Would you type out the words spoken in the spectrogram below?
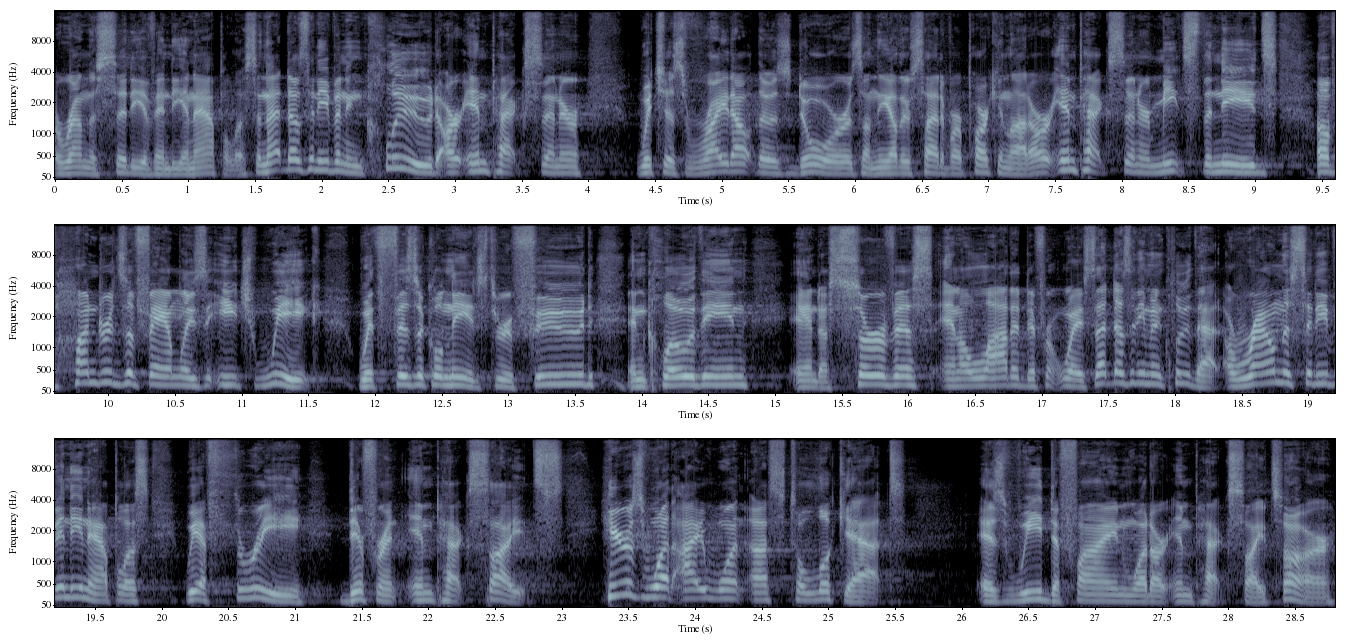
around the city of Indianapolis. And that doesn't even include our impact center, which is right out those doors on the other side of our parking lot. Our impact center meets the needs of hundreds of families each week with physical needs through food and clothing and a service and a lot of different ways. That doesn't even include that. Around the city of Indianapolis, we have three different impact sites. Here's what I want us to look at as we define what our impact sites are.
